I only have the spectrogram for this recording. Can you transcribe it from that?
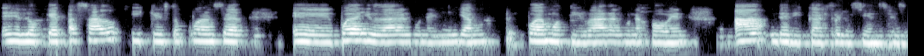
eh, lo que he pasado y que esto pueda ser eh, pueda ayudar a alguna niña, pueda motivar a alguna joven a dedicarse a las ciencias.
